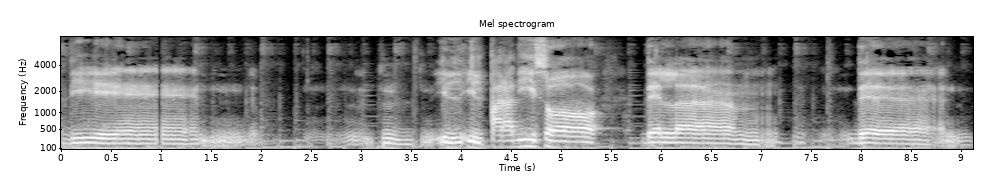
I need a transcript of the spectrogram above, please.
di il, il paradiso del, de,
